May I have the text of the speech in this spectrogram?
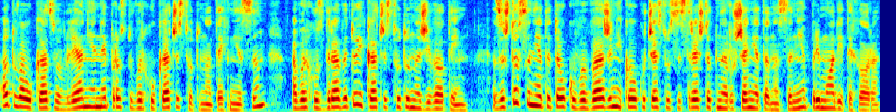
а това оказва влияние не просто върху качеството на техния сън, а върху здравето и качеството на живота им. Защо сънят е толкова важен и колко често се срещат нарушенията на съня при младите хора?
